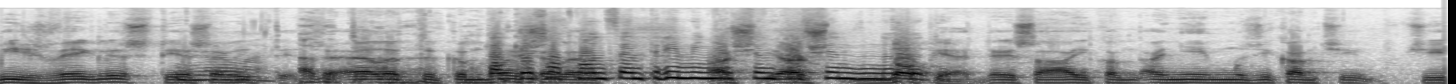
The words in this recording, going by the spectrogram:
bish veglës, ti është e edhe të këndojshë edhe... Ta kesh koncentrimin njëqind përqind në... Po pra, dhe sa a një muzikant që, që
